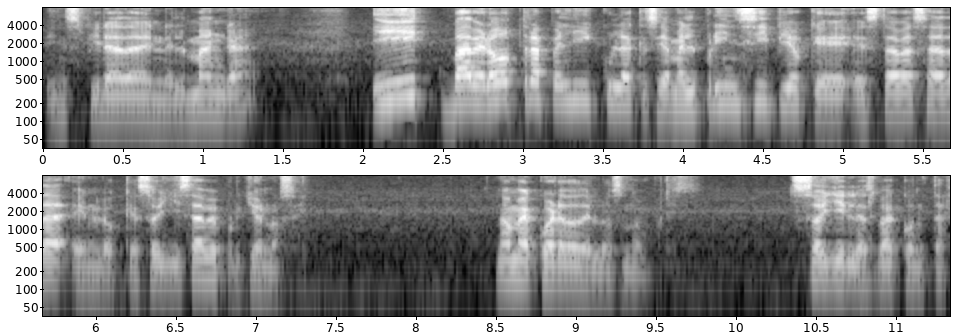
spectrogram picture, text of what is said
inspirada en el manga. Y va a haber otra película que se llama El Principio, que está basada en lo que Soji sabe, porque yo no sé. No me acuerdo de los nombres. Soji les va a contar.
